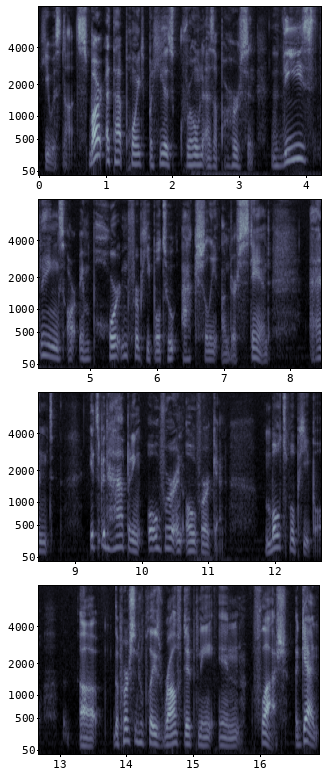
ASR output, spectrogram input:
He was not smart at that point, but he has grown as a person. These things are important for people to actually understand. And it's been happening over and over again. Multiple people. Uh, the person who plays Ralph Dibny in Flash, again,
